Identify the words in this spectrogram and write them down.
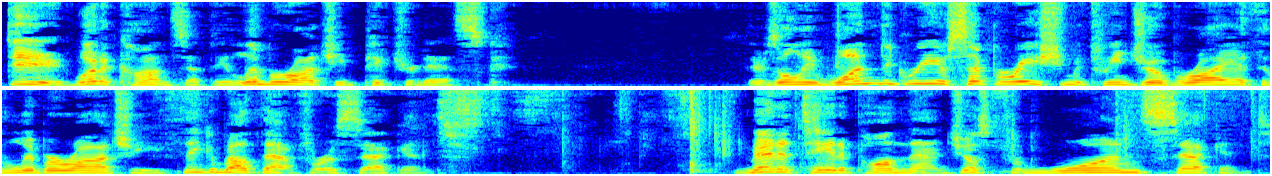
dude, what a concept. A Liberace picture disc. There's only one degree of separation between Joe Jobriath and Liberace. Think about that for a second. Meditate upon that just for one second.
